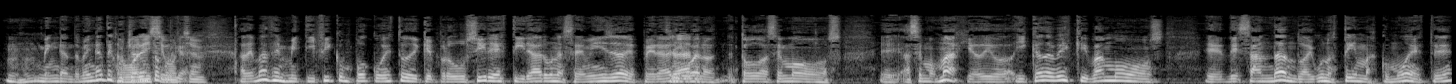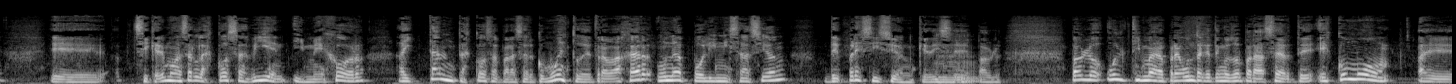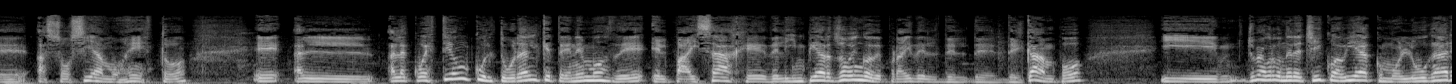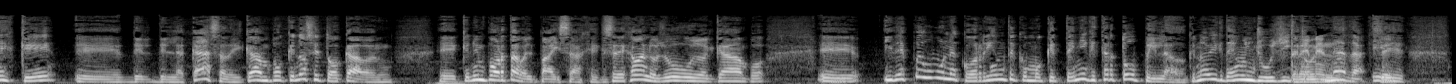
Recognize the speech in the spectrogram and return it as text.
Me encanta, me encanta escuchar esto porque además desmitifica un poco esto de que producir es tirar una semilla, esperar y bueno, todo hacemos eh, hacemos magia, digo, y cada vez que vamos eh, desandando algunos temas como este, eh, si queremos hacer las cosas bien y mejor, hay tantas cosas para hacer como esto de trabajar una polinización de precisión que dice Pablo. Pablo, última pregunta que tengo yo para hacerte es cómo eh, asociamos esto eh, al, a la cuestión cultural que tenemos de el paisaje, de limpiar. Yo vengo de por ahí del, del, del, campo y yo me acuerdo cuando era chico había como lugares que eh, de, de, la casa, del campo, que no se tocaban, eh, que no importaba el paisaje, que se dejaban los yuyos, el campo. Eh, y después hubo una corriente como que tenía que estar todo pelado, que no había que tener un yuyito, nada. Eh,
